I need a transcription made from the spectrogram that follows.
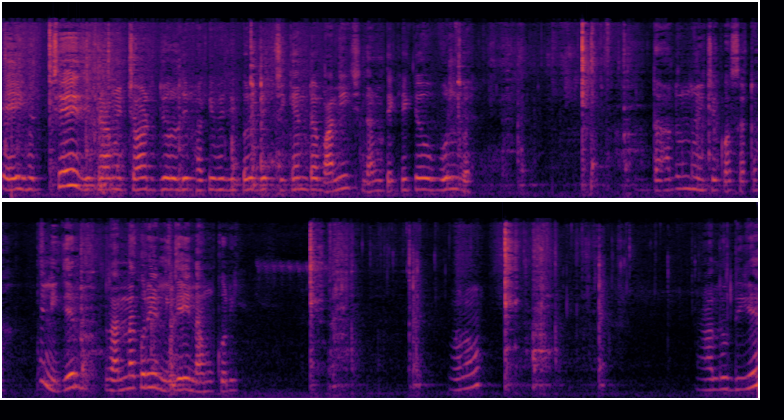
এই হচ্ছে যেটা আমি চট জলদি ফাঁকি ফাঁকি করে যে চিকেনটা বানিয়েছিলাম, দেখে কেউ বলবে। দারুণ হয়েছে কষাটা। নিজে রান্না করি নিজেই নাম করি। আলু দিয়ে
